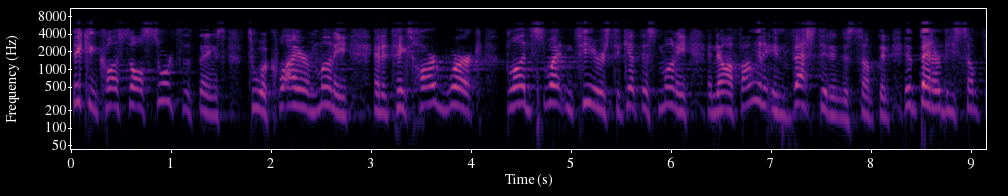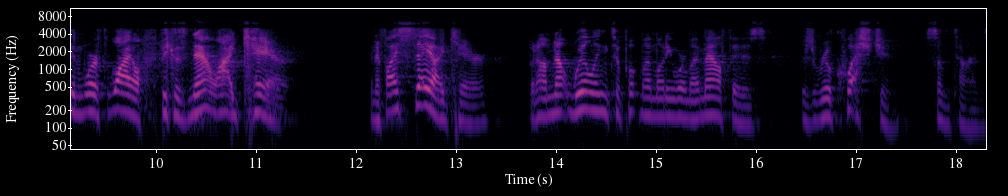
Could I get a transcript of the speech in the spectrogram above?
It can cost all sorts of things to acquire money, and it takes hard work, blood, sweat, and tears to get this money. And now, if I'm going to invest it into something, it better be something worthwhile because now I care. And if I say I care, but I'm not willing to put my money where my mouth is, there's a real question sometimes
